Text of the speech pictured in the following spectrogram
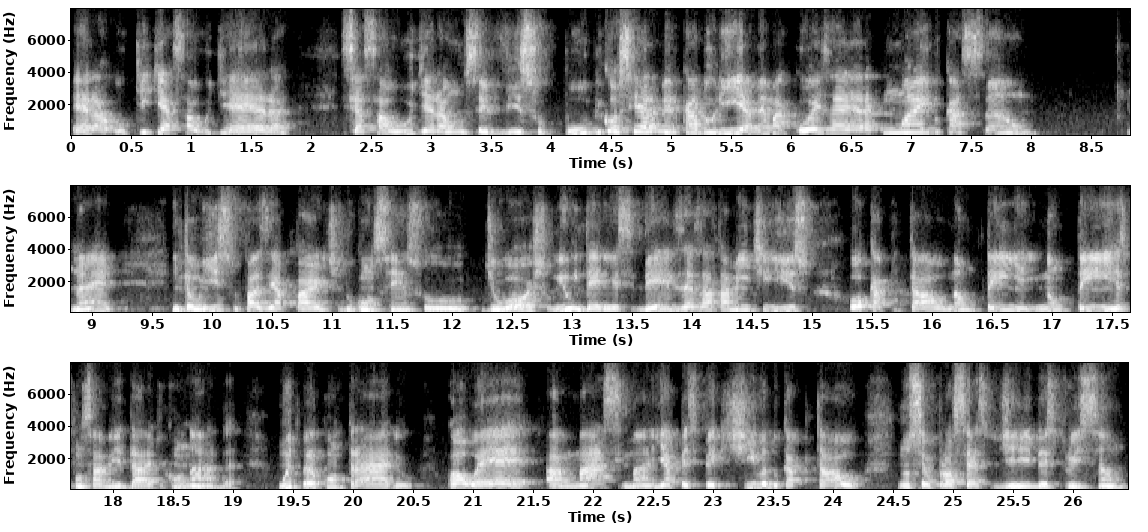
era o que, que a saúde era. Se a saúde era um serviço público ou se era mercadoria. A mesma coisa era com a educação, né? Então, isso fazia parte do consenso de Washington. E o interesse deles é exatamente isso. O capital não tem, não tem responsabilidade com nada. Muito pelo contrário, qual é a máxima e a perspectiva do capital no seu processo de destruição?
